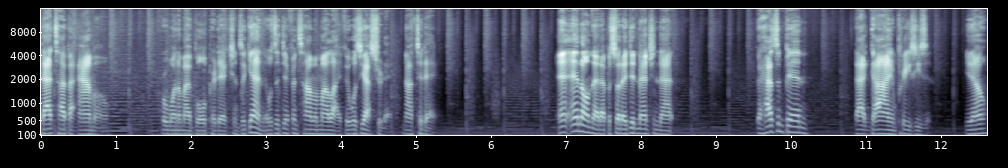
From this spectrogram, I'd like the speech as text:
that type of ammo for one of my bold predictions. Again, it was a different time of my life. It was yesterday, not today. And, and on that episode, I did mention that there hasn't been that guy in preseason, you know,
